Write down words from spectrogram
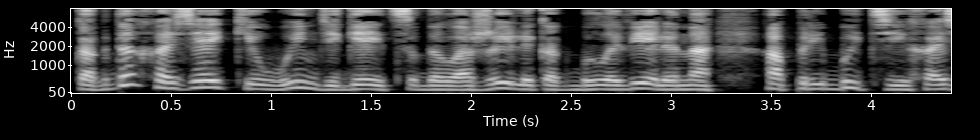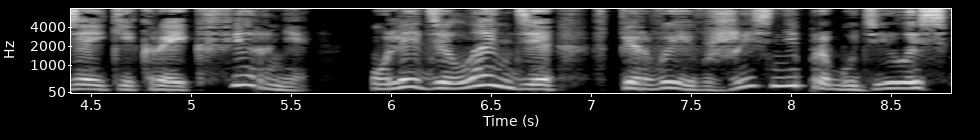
Когда хозяйки Уинди Гейтса доложили, как было велено, о прибытии хозяйки Крейг Ферни, у леди Ланди впервые в жизни пробудилось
